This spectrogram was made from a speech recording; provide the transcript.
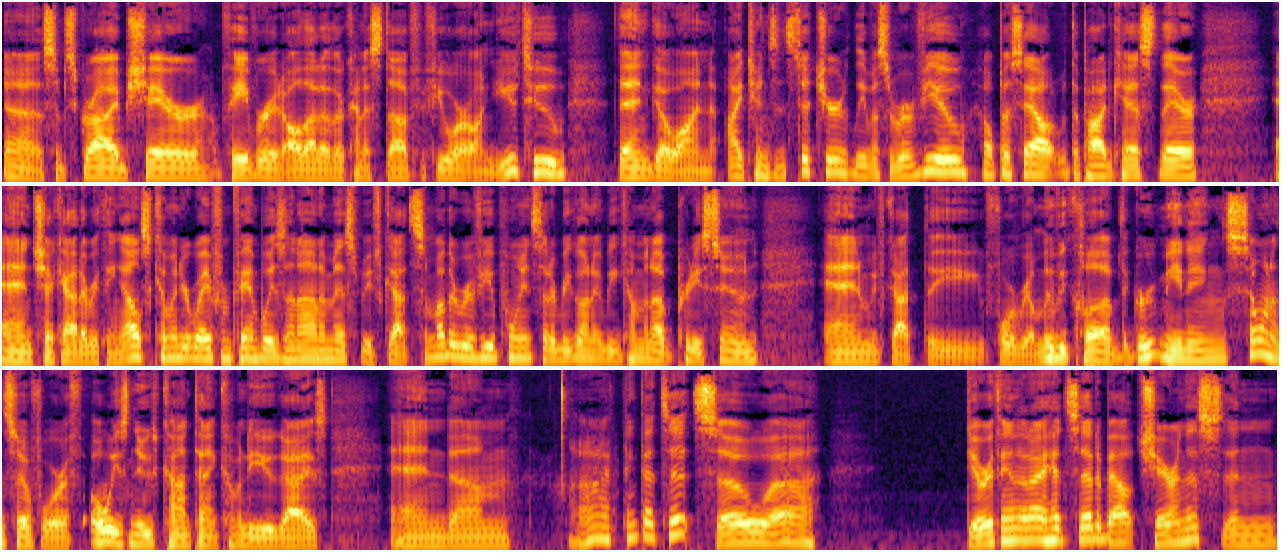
uh, subscribe, share, favorite, all that other kind of stuff. If you are on YouTube, then go on iTunes and Stitcher. Leave us a review. Help us out with the podcast there. And check out everything else coming your way from Fanboys Anonymous. We've got some other review points that are going to be coming up pretty soon. And we've got the For Real Movie Club, the group meetings, so on and so forth. Always new content coming to you guys. And um, I think that's it. So, uh, do everything that I had said about sharing this, and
